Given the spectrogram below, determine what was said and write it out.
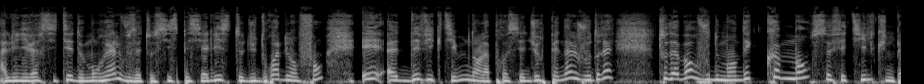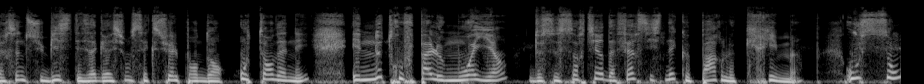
à l'Université de Montréal. Vous êtes aussi spécialiste du droit de l'enfant et euh, des victimes dans la procédure pénale. Je voudrais tout d'abord vous demander comment se fait-il qu'une personne subisse des agressions sexuelles pendant autant d'années et ne trouve pas le moyen de se sortir d'affaire si ce n'est que par le crime? Où sont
